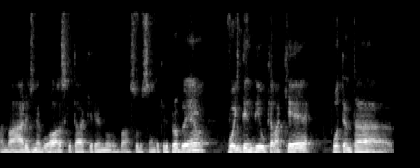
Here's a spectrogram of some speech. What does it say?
a área de negócio que está querendo a solução daquele problema, vou entender o que ela quer, vou tentar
